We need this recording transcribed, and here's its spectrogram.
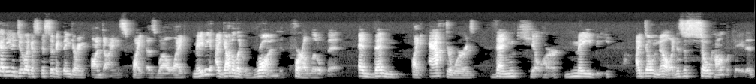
Like I need to do like a specific thing during Undyne's fight as well. Like maybe I gotta like run for a little bit and then like afterwards then kill her. Maybe. I don't know. Like this is so complicated.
